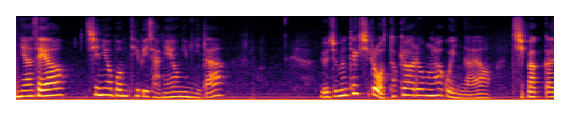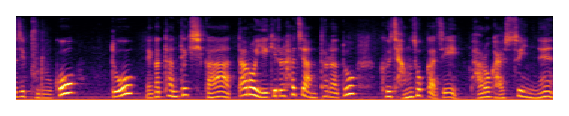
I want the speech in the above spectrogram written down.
안녕하세요. 시니어봄TV 장혜영입니다. 요즘은 택시를 어떻게 활용을 하고 있나요? 집 앞까지 부르고 또 내가 탄 택시가 따로 얘기를 하지 않더라도 그 장소까지 바로 갈 수 있는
